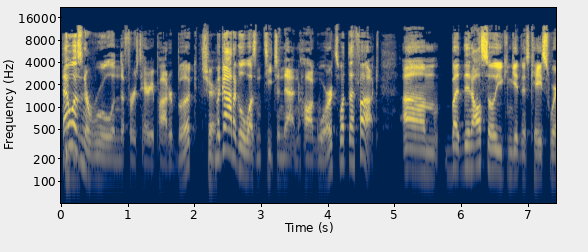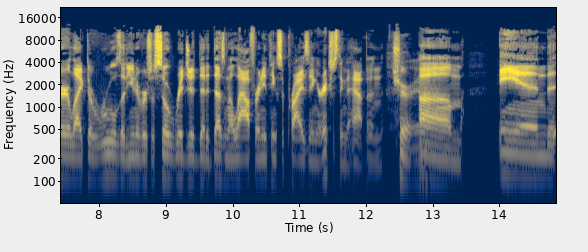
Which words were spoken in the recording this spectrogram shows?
that wasn't a rule in the first Harry Potter book. Sure. McGonagall wasn't teaching that in Hogwarts. What the fuck? Um, but then also you can get in this case where like the rules of the universe are so rigid that it doesn't allow for anything surprising or interesting to happen. Sure. Yeah. Um, and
